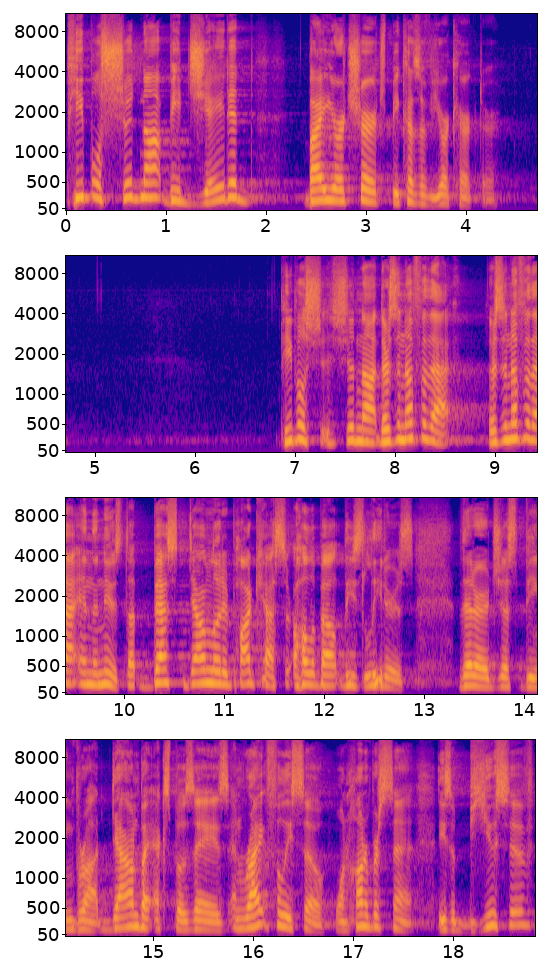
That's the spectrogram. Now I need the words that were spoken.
people should not be jaded by your church because of your character. People sh- should not, there's enough of that. There's enough of that in the news. The best downloaded podcasts are all about these leaders that are just being brought down by exposes, and rightfully so, 100%. These abusive,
